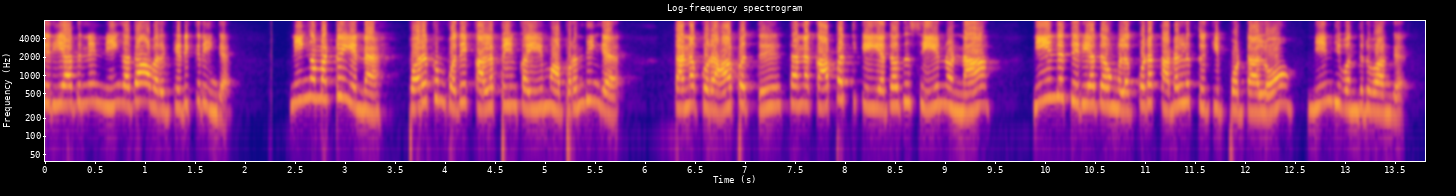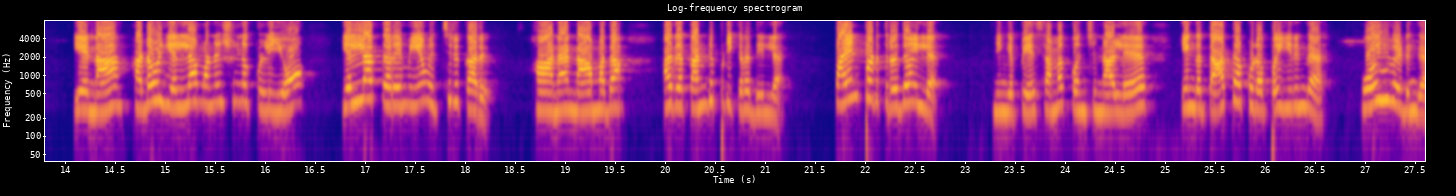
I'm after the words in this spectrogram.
தெரியாதுன்னு நீங்க தான் அவரை கெடுக்கிறீங்க. நீங்க மட்டும் என்ன பிறக்கும் போதே கலப்பையும் கையுமா பிறந்தீங்க தனக்கு ஒரு ஆபத்து தன்னை காப்பாத்திக்க ஏதாவது செய்யணும்னா நீந்த தெரியாதவங்கள கூட கடல்ல தூக்கி போட்டாலும் நீந்தி வந்துடுவாங்க. ஏன்னா கடவுள் எல்லா மனுஷனுக்குள்ளேயும் எல்லா திறமையும் வச்சிருக்காரு. ஆனா நாம தான் அதை கண்டுபிடிக்கிறது இல்ல. பயன்படுத்துறதும் இல்ல. நீங்க பேசாம கொஞ்ச நாள் எங்க தாத்தா கூட போய் இருங்க. ஓய்வெடுங்க.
